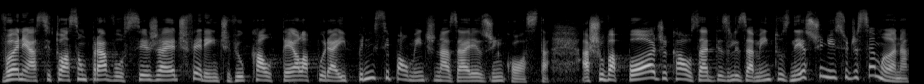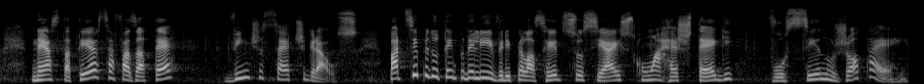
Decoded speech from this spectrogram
Vânia, a situação para você já é diferente, viu? Cautela por aí, principalmente nas áreas de encosta. A chuva pode causar deslizamentos neste início de semana. Nesta terça, faz até 27 graus. Participe do Tempo Delivery pelas redes sociais com a hashtag Você no JR.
